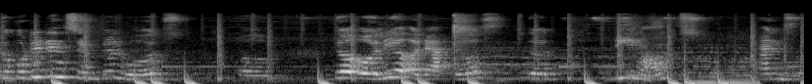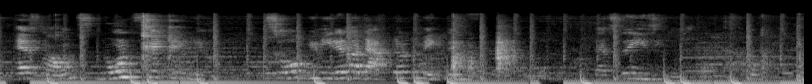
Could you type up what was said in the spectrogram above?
To put it in simple words, uh, the earlier adapters, the D mounts and F mounts don't fit in here. So you need an adapter to make them fit. That's the easy version.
